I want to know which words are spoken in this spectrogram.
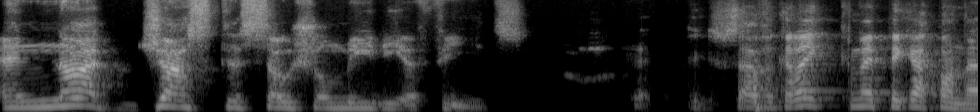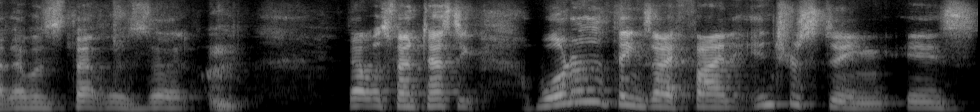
and not just to social media feeds. Sava, can I can I pick up on that? That was that was uh, that was fantastic. One of the things I find interesting is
